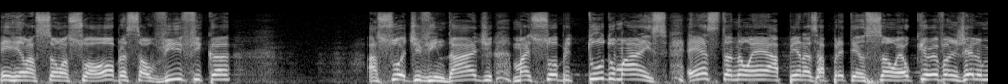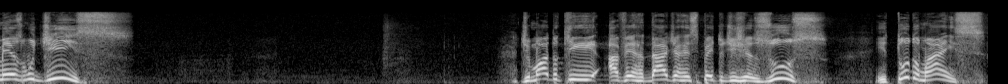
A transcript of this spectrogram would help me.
em relação à sua obra salvífica, a sua divindade, mas sobre tudo mais. Esta não é apenas a pretensão, é o que o Evangelho mesmo diz. De modo que a verdade a respeito de Jesus e tudo mais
